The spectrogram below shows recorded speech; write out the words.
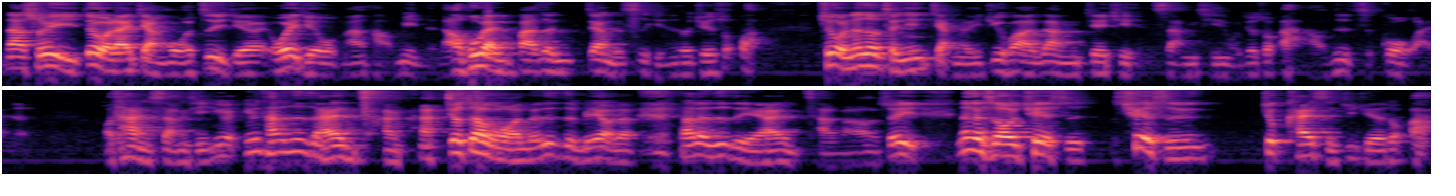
那所以对我来讲，我自己觉得我也觉得我蛮好命的。然后忽然发生这样的事情的时候，觉得说哇。所以我那时候曾经讲了一句话，让杰西很伤心。我就说啊，好日子过完了，哦，他很伤心，因为因为他的日子还很长啊。就算我的日子没有了，他的日子也还很长啊。所以那个时候确实确实就开始就觉得说啊，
